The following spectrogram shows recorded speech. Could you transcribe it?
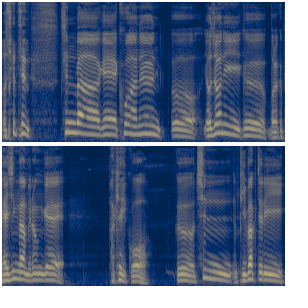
어쨌든 친박의 코어는 어 여전히 그 뭐랄까 배신감 이런 게 박혀 있고 그 친 비박들이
